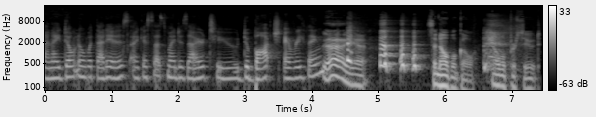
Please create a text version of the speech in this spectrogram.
and I don't know what that is. I guess that's my desire to debauch everything. Yeah, yeah. it's a noble goal, noble pursuit.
